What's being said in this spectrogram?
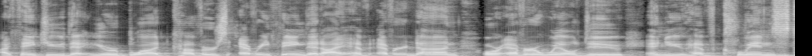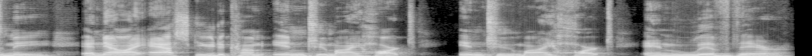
I thank you that your blood covers everything that I have ever done or ever will do, and you have cleansed me. And now I ask you to come into my heart, into my heart and live there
